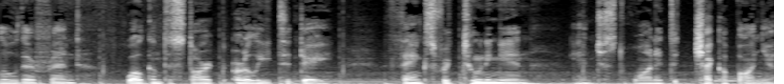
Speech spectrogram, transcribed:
Hello there, friend. Welcome to Start Early today. Thanks for tuning in and just wanted to check up on you.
